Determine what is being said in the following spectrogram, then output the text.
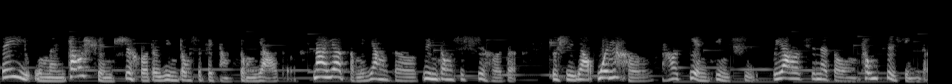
所以，我们挑选适合的运动是非常重要的。那要怎么样的运动是适合的？就是要温和，然后渐进式，不要是那种冲刺型的，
